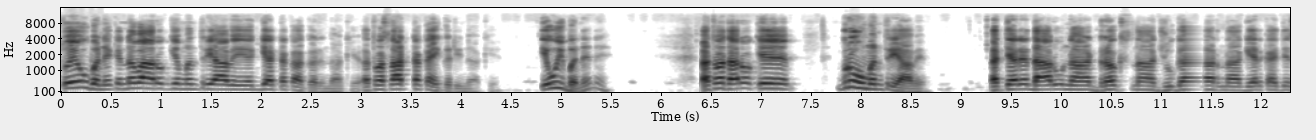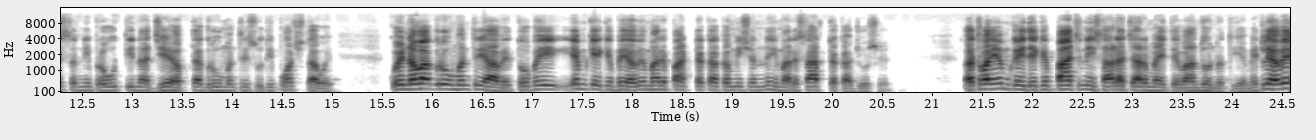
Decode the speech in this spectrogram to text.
તો એવું બને કે નવા આરોગ્ય મંત્રી આવે અગિયાર ટકા કરી નાખે અથવા સાત ટકા કરી નાખે. એવું બને ને? અથવા ધારો કે ગૃહમંત્રી આવે, અત્યારે દારૂના, ડ્રગ્સના, જુગારના, ગેરકાયદેસરની પ્રવૃત્તિના જે હપ્તા ગૃહમંત્રી સુધી પહોંચતા હોય કોઈ નવા ગૃહમંત્રી આવે તો ભાઈ એમ કહે કે ભાઈ હવે મારે પાંચ ટકા કમિશન નહીં, મારે સાત ટકા જોશે. અથવા એમ કહી દે કે પાંચ નહીં, સાડા ચારમાં તે વાંધો નથી એમ. એટલે હવે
